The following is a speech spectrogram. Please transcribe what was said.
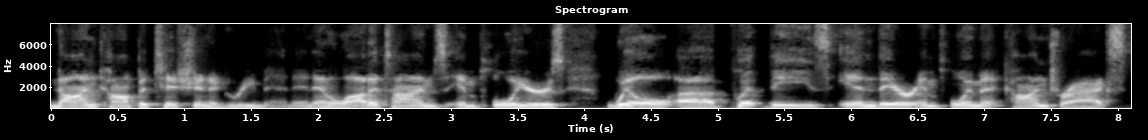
non-competition agreement, and, and a lot of times employers will uh, put these in their employment contracts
